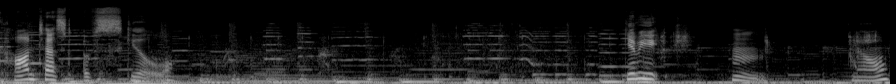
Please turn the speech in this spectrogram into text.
Contest of skill. Give me. Hmm. No.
